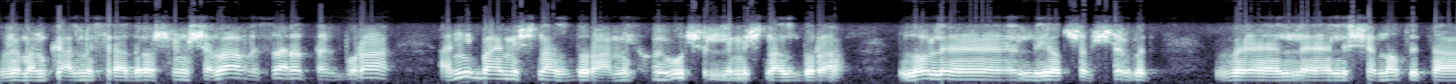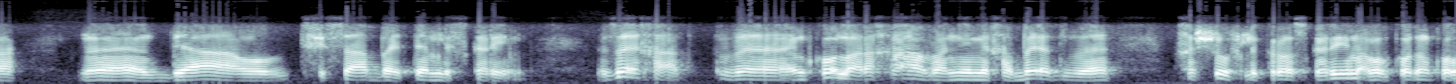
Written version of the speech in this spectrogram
ומנכ"ל משרד ראש הממשלה ושר התחבורה. אני בא עם משנה סדורה, המחויבות שלי למשנה סדורה, לא להיות שבשבת ולשנות את הדעה או תפיסה בהתאם לסקרים. זה אחד. ועם כל הערכה, ואני מכבד וחשוב לקרוא סקרים, אבל קודם כל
